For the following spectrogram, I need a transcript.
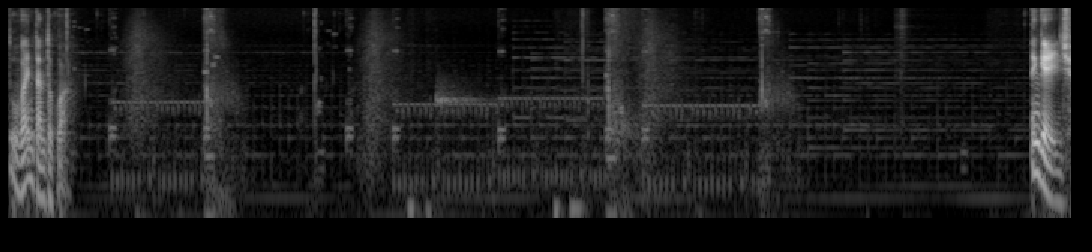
Tu vai intanto qua. Engage.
